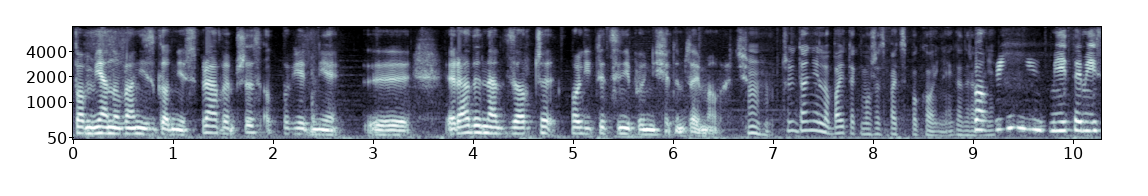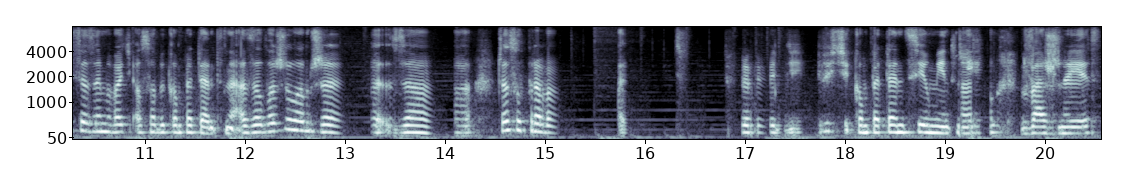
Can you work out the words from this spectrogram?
pomianowani zgodnie z prawem przez odpowiednie y, rady nadzorcze. Politycy nie powinni się tym zajmować. Mhm. Czyli Daniel Obajtek może spać spokojnie generalnie. Powinni te miejsca zajmować osoby kompetentne, a zauważyłam, że za czasów prawa Sprawiedliwości, kompetencje, umiejętności. Ważne jest,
